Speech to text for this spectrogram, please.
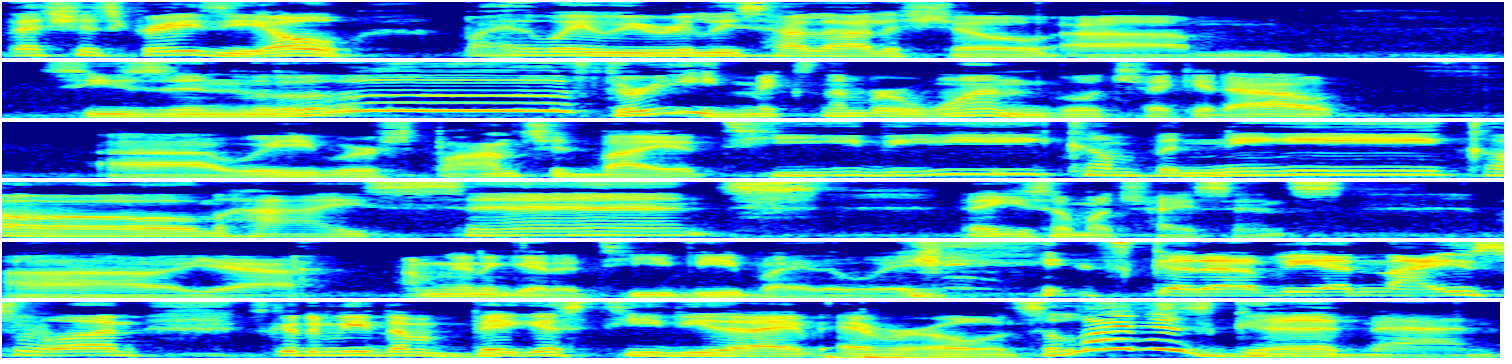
that shit's crazy. Oh, by the way, we released Hala Show um, season three, mix number one. Go check it out. Uh, we were sponsored by a TV company called Hisense. Thank you so much, Hisense. Uh, yeah, I'm gonna get a TV, by the way. it's gonna be a nice one. It's gonna be the biggest TV that I've ever owned. So life is good, man.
